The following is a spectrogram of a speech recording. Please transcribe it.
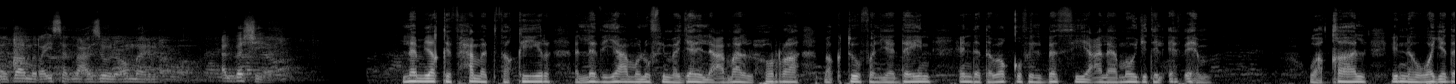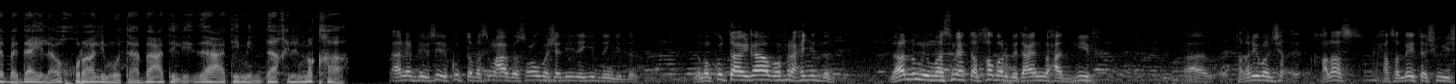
نظام الرئيس المعزول عمر البشير. لم يقف حمد فقير الذي يعمل في مجال الأعمال الحرة مكتوف اليدين عند توقف البث على موجة ال FM وقال إنه وجد بدائل أخرى لمتابعة الإذاعة من داخل المقهى. أنا البي سي كنت بسمعها بصعوبة شديدة جدا جدا. لما كنت ألقاها بفرح جدا. لأنه ما سمعت الخبر بتاع إنه حتقيف آه تقريبا خلاص حصل لي تشويش.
